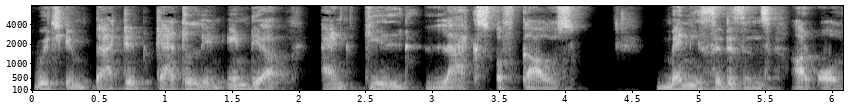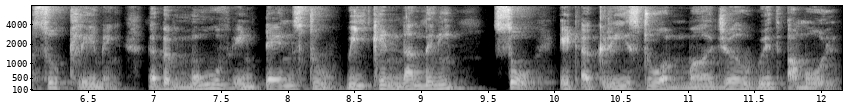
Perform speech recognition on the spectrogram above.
which impacted cattle in India and killed lakhs of cows. Many citizens are also claiming that the move intends to weaken Nandini, so it agrees to a merger with Amul,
